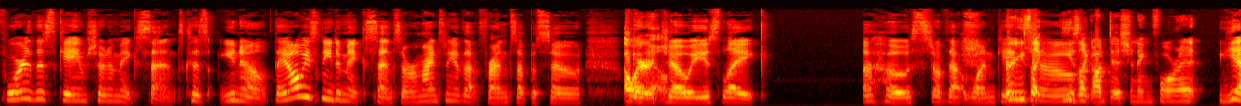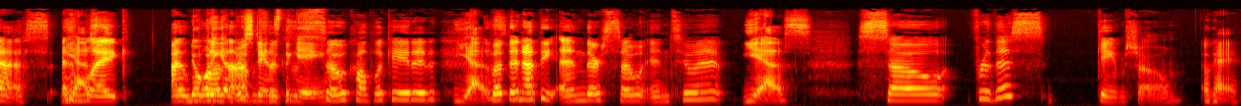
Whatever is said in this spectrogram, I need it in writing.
for this game show to make sense, because, you know, they always need to make sense. It reminds me of that Friends episode Oh, where. Joey's like a host of that one game Or he's show. like he's like auditioning for it. yes. And Yes. like, I Nobody understands the game. It's so complicated. Yes, But then at the end, they're so into it. yes. So, for this game show, Okay.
